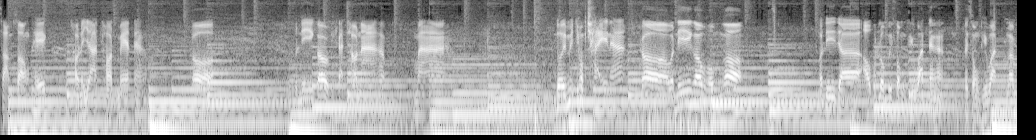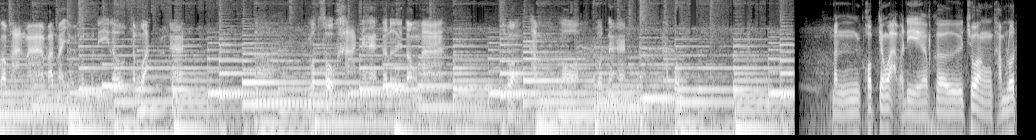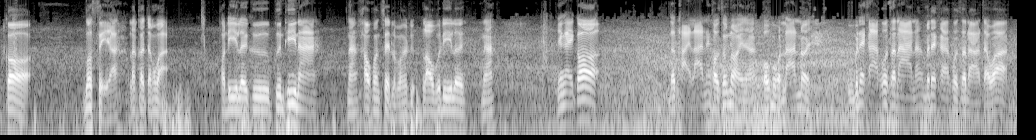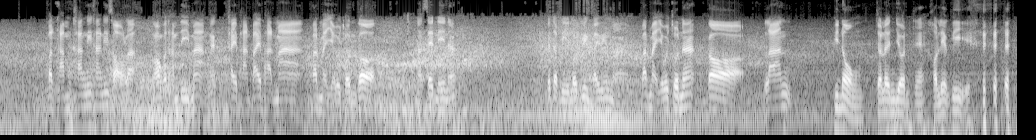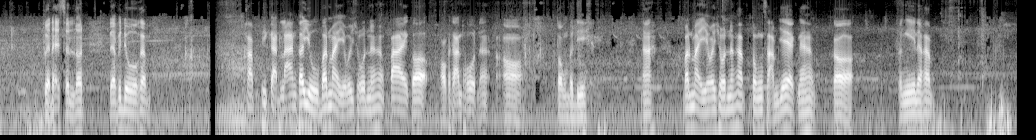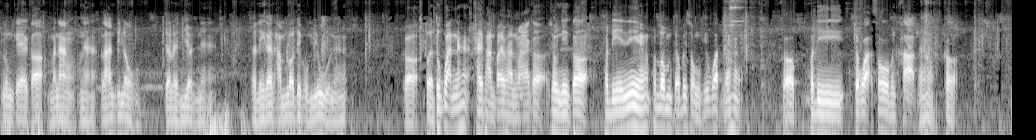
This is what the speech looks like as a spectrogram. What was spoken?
สามสองเทคขออนุญาตถอดแมสนะครับ ก็วันนี้ก็พิกัดชาวนาครับ มา โดยไม่จงชัยนะก็วันนี้ก็ผมก็พอดีจะเอาพัดลมไปส่งที่วัดนะฮะไปส่งที่วัดแล้วก็ผ่านมาบ้านใหม่เยาวชนพอดีแล้วจังหวะนะฮะรถโซ่ขาดนะฮะก็เลยต้องมาช่วงทำรอรถนะฮะ มันครบจังหวะพอดีครับคือช่วงทำรถก็รถเสียแล้วก็จังหวะ พอดีเลยคือพื้นที่นานะเข้าคอนเซ็ปต์เราพอดีเลยนะ ยังไงก็จะถ่ายร้านให้เขาสักหน่อยนะโปรโมทร้านหน่อยผมไม่ได้ค่าโฆษณานะไม่ได้ค่าโฆษณาแต่ว่ามาทำครั้งนี้ครั้งที่สองแล้วน้องก็ทำดีมากนะใครผ่านไปผ่านมาบ้านใหม่เยาวชนก็นะเส้นนี้นะ ก็จะมีรถวิ่งไปวิ่งมา บ้านใหม่เยาวชนนะก็ ร้านพี่นงเจริญยนต์เนี่ยเขาเรียกพี่ เผื่อได้ส่วนลด เดี๋ยวไปดูครับ ครับพิกัดร้านก็อยู่บ้านใหม่เยาวชนนะครับป้ายก็ขอประทานโทษนะอ๋อตรงพอดีนะบ้านใหม่เยาวชนนะครับ ตรงสามแยกนะครับ ก็ตรงนี้นะครับลุงแกก็มานั่งนะฮะร้านพี่นงเจริญยนต์นะฮะตอนนี้ก็ทำรถให้ผมอยู่นะฮะ ก็เปิดทุกวันนะฮะใครผ่านไปผ่านมาก็ช่วงนี้ก็พอดีนี่ครับพัดลมจะไปส่งที่วัดนะฮะก็พอดีจังหวะโซ่มันขาดนะฮะก็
